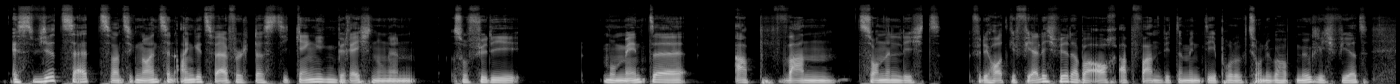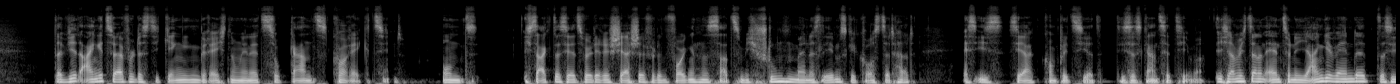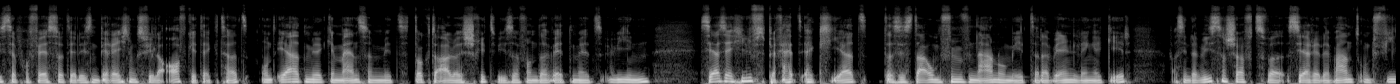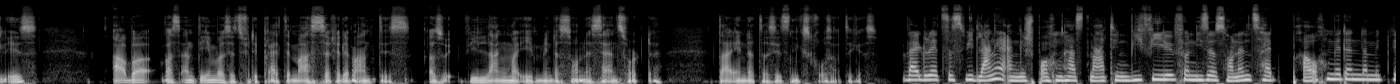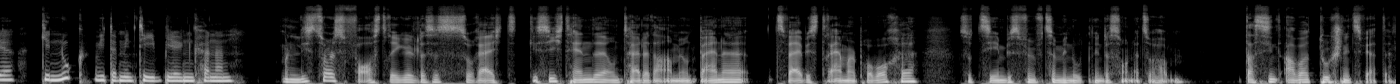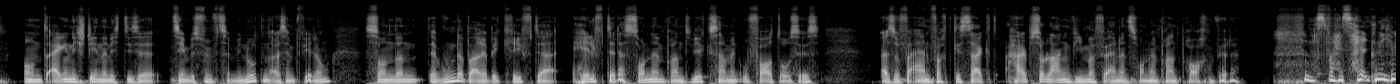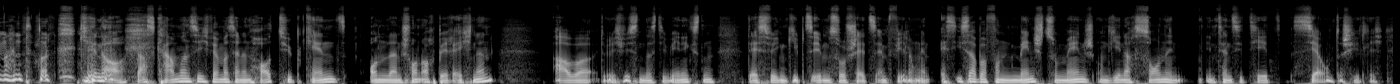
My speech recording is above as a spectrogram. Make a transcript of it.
Es wird seit 2019 angezweifelt, dass die gängigen Berechnungen so für die Momente, ab wann Sonnenlicht für die Haut gefährlich wird, aber auch ab wann Vitamin D-Produktion überhaupt möglich wird, da wird angezweifelt, dass die gängigen Berechnungen jetzt so ganz korrekt sind. Und ich sage das jetzt, weil die Recherche für den folgenden Satz mich Stunden meines Lebens gekostet hat. Es ist sehr kompliziert, dieses ganze Thema. Ich habe mich dann an Anthony Young gewendet, das ist der Professor, der diesen Berechnungsfehler aufgedeckt hat. Und er hat mir gemeinsam mit Dr. Alois Schrittwieser von der WetMed Wien sehr, sehr hilfsbereit erklärt, dass es da um 5 Nanometer der Wellenlänge geht, was in der Wissenschaft zwar sehr relevant und viel ist, aber was an dem, was jetzt für die breite Masse relevant ist, also wie lang man eben in der Sonne sein sollte, da ändert das jetzt nichts Großartiges. Weil du jetzt das wie lange angesprochen hast, Martin, wie viel von dieser Sonnenzeit brauchen wir denn, damit wir genug Vitamin D bilden können? Man liest so als Faustregel, dass es so reicht, Gesicht, Hände und Teile der Arme und Beine zwei bis dreimal pro Woche so 10 bis 15 Minuten in der Sonne zu haben. Das sind aber Durchschnittswerte. Und eigentlich stehen da nicht diese 10 bis 15 Minuten als Empfehlung, sondern der wunderbare Begriff der Hälfte der sonnenbrandwirksamen UV-Dosis, also vereinfacht gesagt, halb so lang, wie man für einen Sonnenbrand brauchen würde. Das weiß halt niemand. genau, das kann man sich, wenn man seinen Hauttyp kennt, online schon auch berechnen. Aber natürlich wissen das die wenigsten. Deswegen gibt es eben so Schätzempfehlungen. Es ist aber von Mensch zu Mensch und je nach Sonnenintensität sehr unterschiedlich.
